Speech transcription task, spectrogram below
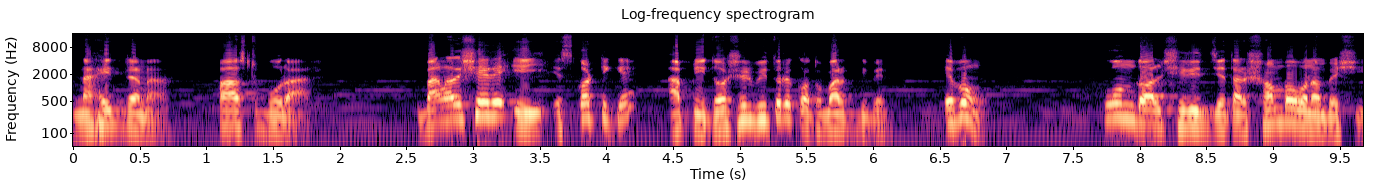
নাহিদ রানা ফাস্ট বোলার। বাংলাদেশের এই স্কোরটিকে আপনি দশের ভিতরে কত মার্ক দিবেন এবং কোন দল সিরিজ জেতার সম্ভাবনা বেশি,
